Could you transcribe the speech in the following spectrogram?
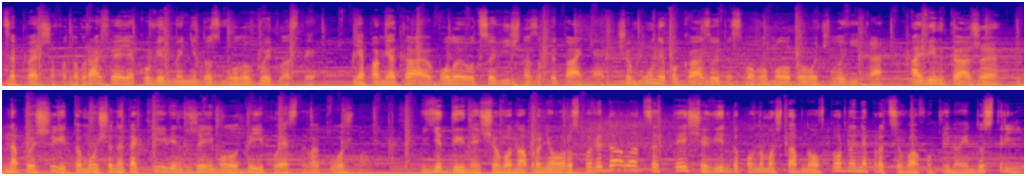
Це перша фотографія, яку він мені дозволив викласти. Я пам'ятаю, було оце вічне запитання, чому не показуєте свого молодого чоловіка. А він каже: напиши, тому що не такий він вже й молодий, пояснила Кошмал. Єдине, що вона про нього розповідала, це те, що він до повномасштабного вторгнення працював у кіноіндустрії.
